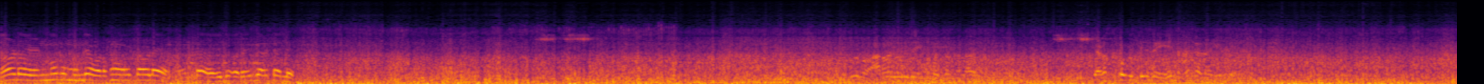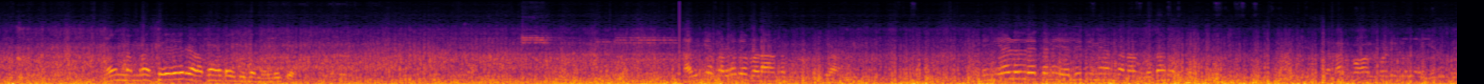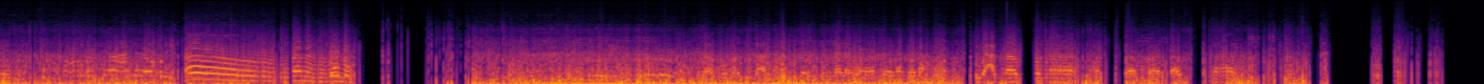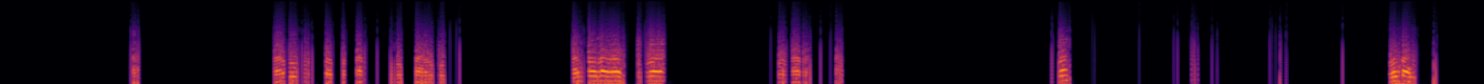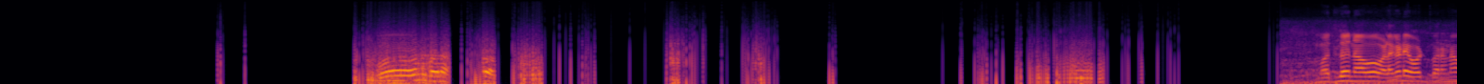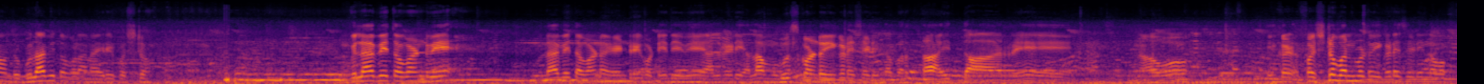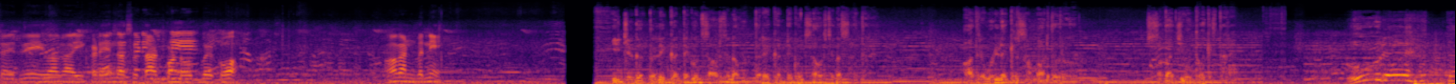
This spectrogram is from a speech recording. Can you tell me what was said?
ನೋಡು ಹೆಣ್ಮಗು ಮುಂದೆ ಹೊಡ್ಕೊಂಡು ಹೋಗ್ತಾವಳೆ. ಅಂತ ಇದು ರೆಸಾರ್ಟಲ್ಲಿ ಕೆಳಸ್ಕೊಬಿಟ್ಟಿದ್ರೆ ಏನಾಗಲ್ಲ ಅವ್ನು ನಮ್ಮ ಎಳ್ಕೊಂಡು ಮುಂದಕ್ಕೆ ಅದಕ್ಕೆ ಬರೋದೇ ಬೇಡ ಅಂತ ಬಿಟ್ಬಿಟ್ಟಿದ್ಯ ನೀನು ಹೇಳಿದ್ರೆ ತಾನೇ ಎಲ್ಲಿದ್ದೀನಿ ಅಂತ ನಾನು ಗೊತ್ತಾಗುತ್ತೆ ಕಾಲ್ ಮಾಡಿರಲ್ಲ ಎಲ್ಲಿದೆ ಓ, ಬನ್ನಿ, ಬನ್ನಿ. ಏನು ಬೇಡ ಮೊದಲು ನಾವು ಒಳಗಡೆ ಹೊಟ್ಟು ಬರೋಣ ಒಂದು ಗುಲಾಬಿ ತೊಗೊಳ್ಳೋಣ ಇರಿ ಫಸ್ಟು ಗುಲಾಬಿ ತೊಗೊಂಡ್ವಿ. ಗುಲಾಬಿ ತಗೊಂಡು ಎಂಟ್ರಿ ಕೊಟ್ಟಿದ್ದೀವಿ. ಆಲ್ರೆಡಿ ಎಲ್ಲ ಮುಗಿಸ್ಕೊಂಡು ಈ ಕಡೆ ಸೈಡಿಂದ ಬರ್ತಾ ಇದ್ದಾರೆ. ನಾವು ಈ ಕಡೆ ಫಸ್ಟು ಬಂದ್ಬಿಟ್ಟು ಈ ಕಡೆ ಸೈಡಿಂದ ಹೋಗ್ತಾ ಇದ್ವಿ. ಇವಾಗ ಈ ಕಡೆಯಿಂದ ಸುತ್ತಾಡ್ಕೊಂಡು ಹೋಗ್ಬೇಕು. ಹೋಗೋಣ ಬನ್ನಿ. ಈ ಜಗತ್ತಲ್ಲಿ ಗಂಟೆಗೊಂದು ಸಾವಿರ ಜನ ಹೋಗ್ತಾರೆ ಗಂಟೆಗೊಂದು ಸಾವಿರ ಜನ ಸಾಯ್ತಾರೆ. ಆದ್ರೆ ಒಳ್ಳೆ ಕೆಲಸ ಮಾಡಿದವರು ಸದಾ ಜೀವಂತವಾಗಿರ್ತಾರೆ. ಊರೇ ಹತ್ತ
